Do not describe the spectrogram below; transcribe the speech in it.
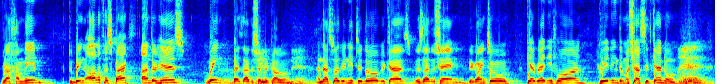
rachamim, to bring all of us back under his wing, Bezat Hashem And that's what we need to do because, Bezat Hashem, we're going to get ready for greeting the Mashiach Tzidkenu.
